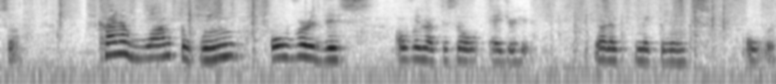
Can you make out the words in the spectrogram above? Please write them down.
So kind of want the wing over this, over like this little edge right here. You gotta make the wings over.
